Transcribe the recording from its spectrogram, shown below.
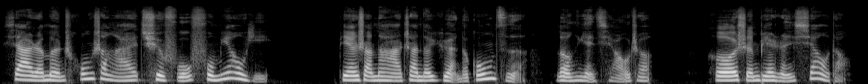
下人们冲上来去扶傅妙仪。边上那站得远的公子冷眼瞧着，和身边人笑道：“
